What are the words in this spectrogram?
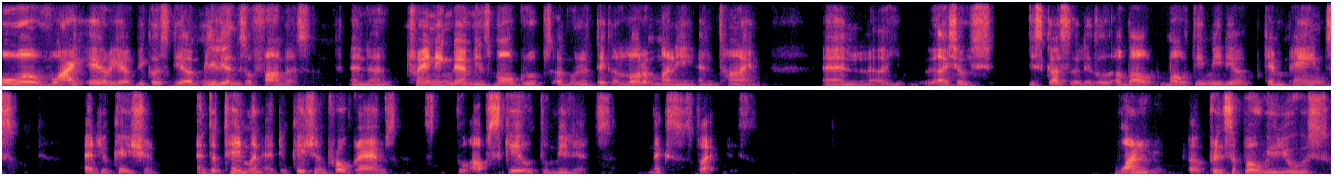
over a wide area because there are millions of farmers and uh, training them in small groups are going to take a lot of money and time. And uh, I shall discuss a little about multimedia campaigns, education, entertainment education programs to upscale to millions. Next slide, please. One uh, principle we use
